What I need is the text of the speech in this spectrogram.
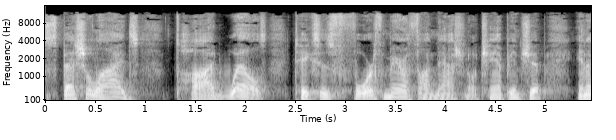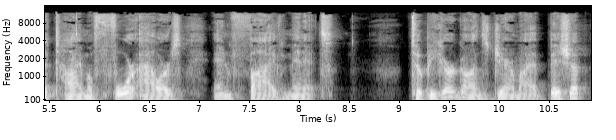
Specialized Todd Wells takes his fourth marathon national championship in a time of four hours and five minutes. Topeak Ergon's Jeremiah Bishop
